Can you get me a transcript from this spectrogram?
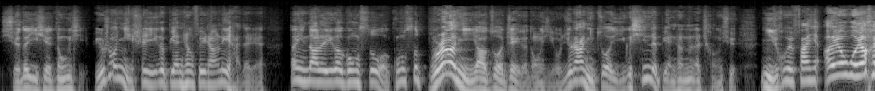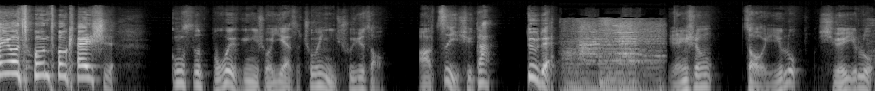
学的一些东西。比如说，你是一个编程非常厉害的人，当你到了一个公司，我公司不让你要做这个东西，我就让你做一个新的编程的程序，你就会发现，哎呀，我要还要从头开始，公司不会跟你说 yes，除非你出去走啊，自己去干，对不对？人生走一路，学一路，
